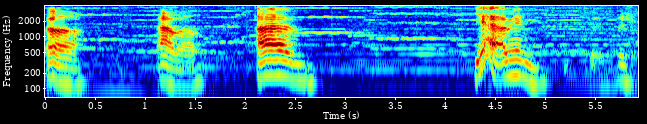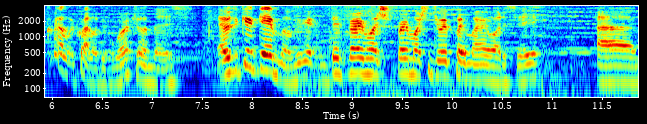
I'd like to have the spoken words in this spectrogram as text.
uh, ah well. Um, yeah, I mean there's quite a, quite a lot of people working on this. It was a good game though. We did very much very much enjoy playing Mario Odyssey. Uh,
